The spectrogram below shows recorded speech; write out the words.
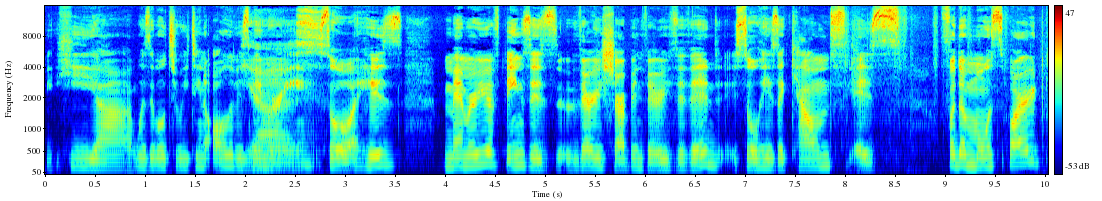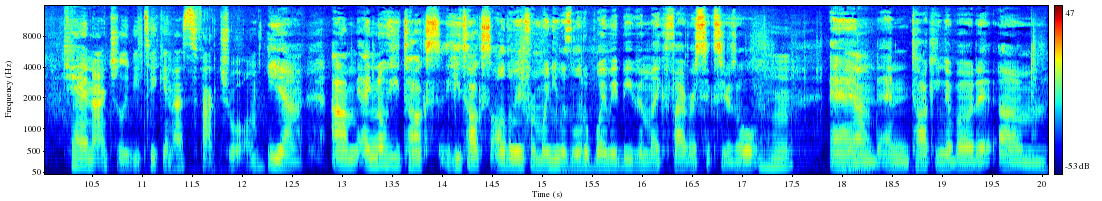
he uh, was able to retain all of his yes. memory. So his memory of things is very sharp and very vivid. So his accounts is for the most part can actually be taken as factual. Yeah. Um I know he talks he talks all the way from when he was a little boy maybe even like 5 or 6 years old. Mm-hmm. And yeah. and talking about it um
